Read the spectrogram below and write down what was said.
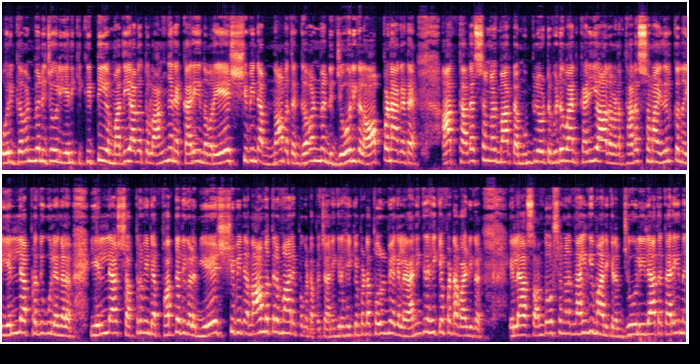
ഒരു ഗവൺമെന്റ് ജോലി എനിക്ക് കിട്ടിയേ മതിയാകത്തുള്ളൂ. അങ്ങനെ കരയുന്നവർ യേശുവിന്റെ നാമത്തെ ഗവൺമെന്റ് ജോലികൾ ഓപ്പൺ ആകട്ടെ. ആ തടസ്സങ്ങൾ മാറ്റാൻ മുമ്പിലോട്ട് വിടുവാൻ കഴിയാതെ തടസ്സമായി നിൽക്കുന്ന എല്ലാ പ്രതികൂലങ്ങളും എല്ലാ ശത്രുവിന്റെ പദ്ധതികളും യേശുവിന്റെ നാമത്തിൽ മാറിപ്പോകട്ടെ. അപ്പൊ അനുഗ്രഹിക്കപ്പെട്ട തൊഴിൽമേഖല അനുഗ്രഹിക്കപ്പെട്ട വഴികൾ എല്ലാ സന്തോഷങ്ങളും നൽകി മാനിക്കണം. ജോലി ഇല്ലാത്ത കരയുന്ന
